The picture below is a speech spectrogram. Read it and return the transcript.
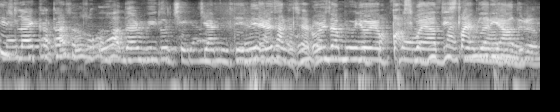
dislike atarsanız o kadar video çekeceğim dedi. Evet arkadaşlar o yüzden bu videoya basmaya dislike'ları yağdırın.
